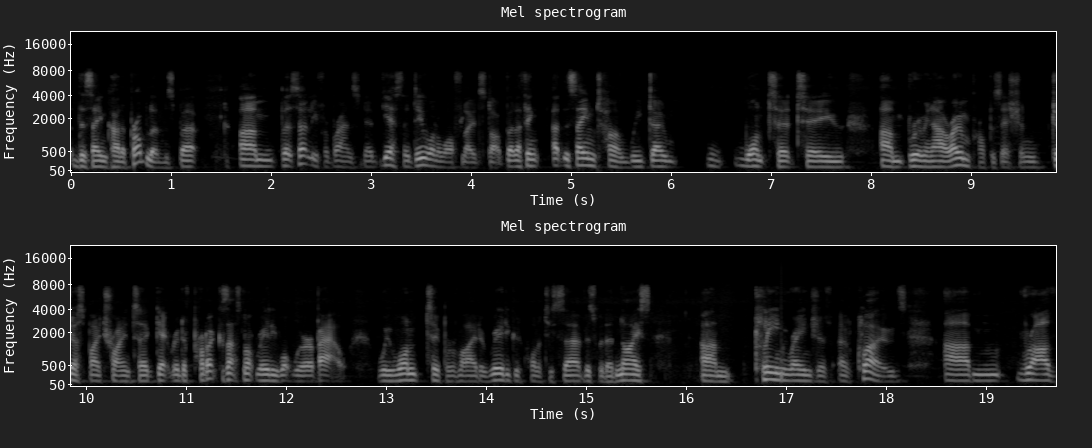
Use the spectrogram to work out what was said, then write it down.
the same kind of problems. But um, but certainly for brands, you know, yes, they do want to offload stock, but I think at the same time, we don't want to to um, ruin our own proposition just by trying to get rid of product because that's not really what we're about. We want to provide a really good quality service with a nice, um, clean range of, of clothes, um, rather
